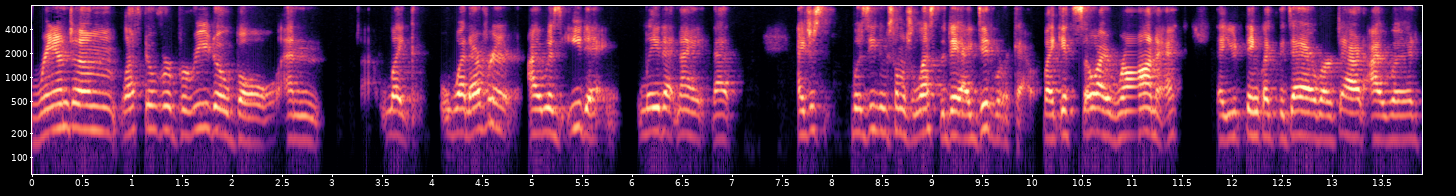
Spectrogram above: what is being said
random leftover burrito bowl and like whatever I was eating late at night that I just was eating so much less the day I did work out. Like it's so ironic that you'd think like the day I worked out, I would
